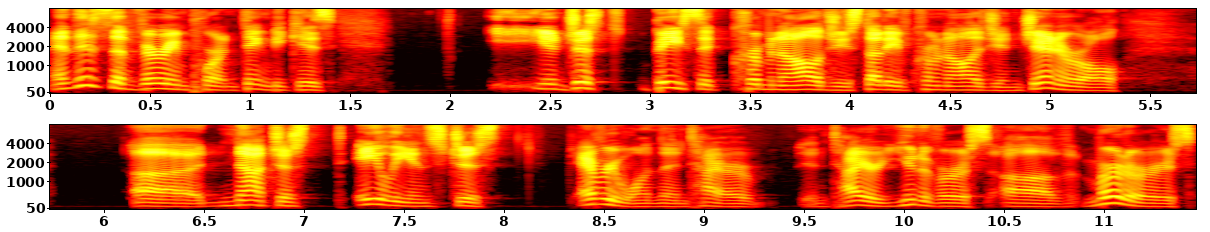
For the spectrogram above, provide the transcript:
And this is a very important thing because you know just basic criminology, study of criminology in general, uh, not just aliens, just everyone, the entire entire universe of murderers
